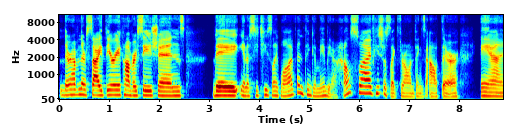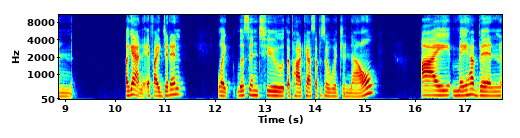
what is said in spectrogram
they're having their side theory conversations. They, you know, CT's like, well, I've been thinking maybe a housewife. He's just like throwing things out there. And again, if I didn't like listen to the podcast episode with Janelle, I may have been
